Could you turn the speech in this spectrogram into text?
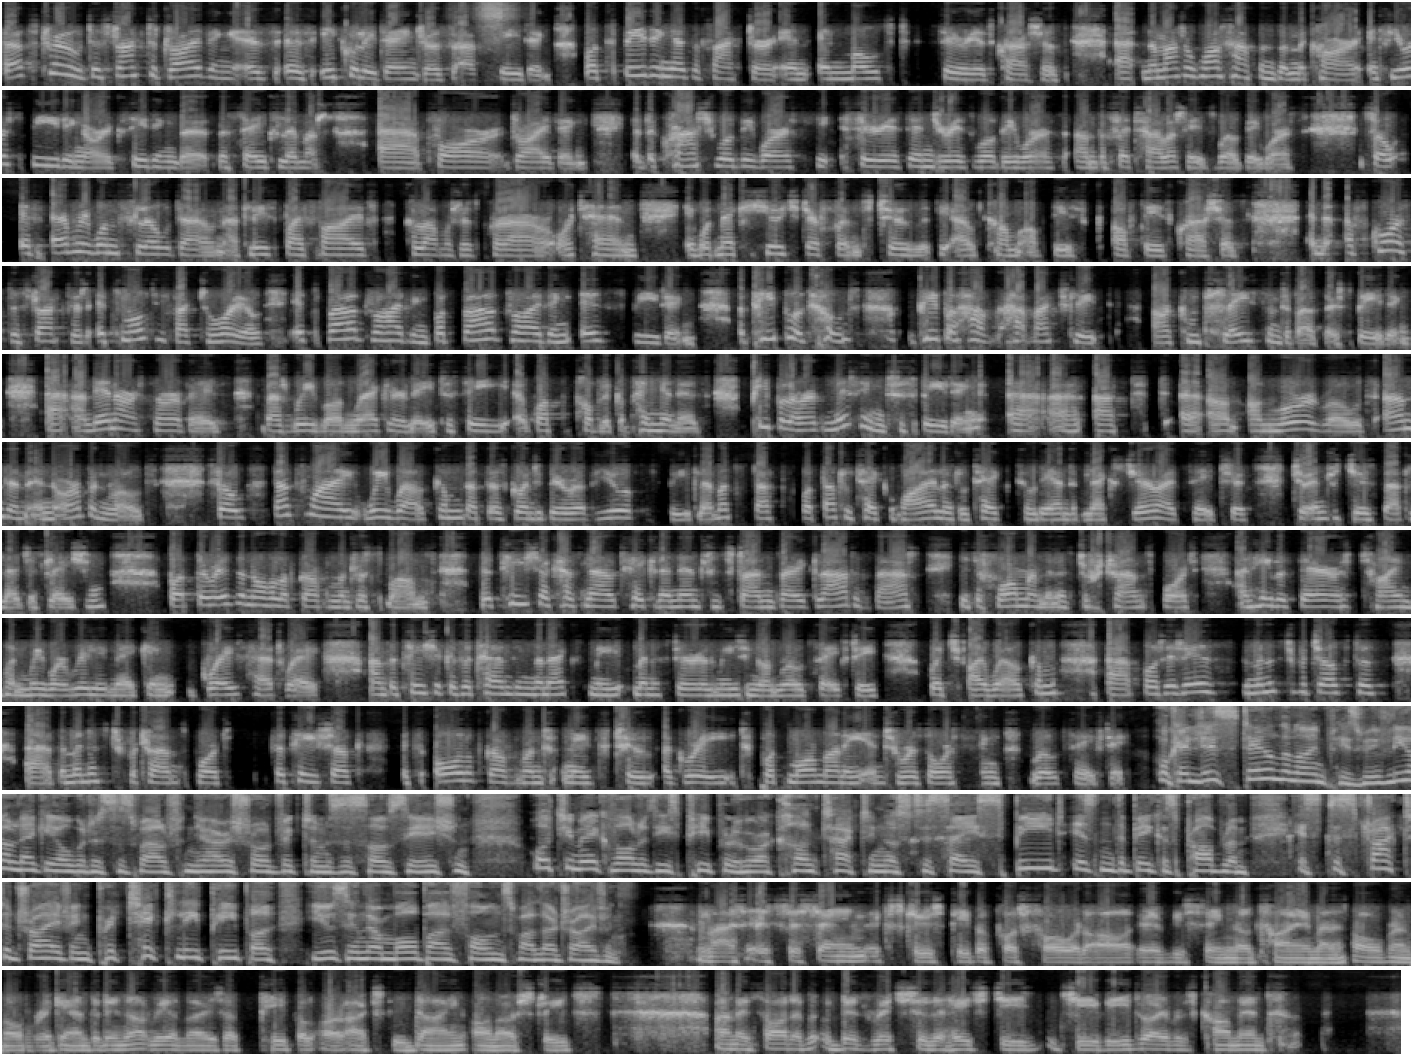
That's true. Distracted driving is, is equally dangerous as speeding. But speeding is a factor in, in most serious crashes. Uh, no matter what happens in the car, if you're speeding or exceeding the, the safe limit uh, for driving, the crash will be worse, serious injuries will be worse, and the fatalities will be worse. So if everyone slowed down at least by five kilometres per hour or ten, it would make a huge difference to the outcome of these of these crashes. And of course, distracted. It's multifactorial. It's bad driving, but bad driving is speeding. People don't. People have have actually are complacent about their speeding. Uh, and in our surveys that we run regularly to see uh, what the public opinion is, people are admitting to speeding uh, at, uh, on, on, rural roads and in, in, urban roads. So that's why we welcome that there's going to be a review of the speed limits. That's, but that'll take a while. It'll take till the end of next year, I'd say, to, to introduce that legislation. But there is an all of government response. The Taoiseach has now taken an interest. and I'm very glad of that. He's a former Minister for Transport and he was there at a time when we were really making great headway. And the Taoiseach is attending the next ministerial meeting on road safety, which I welcome. Uh, but it is the Minister for Justice, uh, the Minister for Transport, the Taoiseach, it's all of government needs to agree to put more money into resourcing road safety. Okay, Liz, stay on the line, please. We have Leo Lieghio with us as well from the Irish Road Victims Association. What do you make of all of these people who are contacting us to say speed isn't the biggest problem? It's distracted driving, particularly people using their mobile phones while they're driving. Matt, it's the same excuse people put forward all every single time and over and over again. Do they not realise that people are actually dying on our streets? And I thought a bit rich to the HGV drivers comment.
